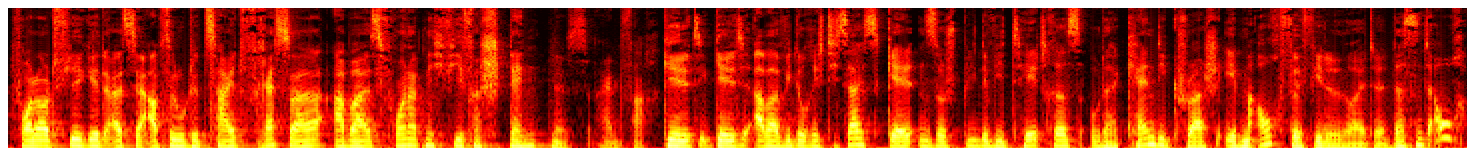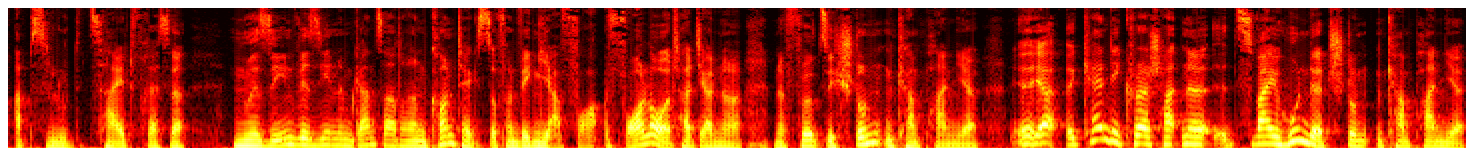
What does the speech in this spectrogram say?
Fallout 4 gilt als der absolute Zeitfresser, aber es fordert nicht viel Verständnis einfach. Gilt, gilt, aber wie du richtig sagst, gelten so Spiele wie Tetris oder Candy Crush eben auch für viele Leute. Das sind auch absolute Zeitfresser. Nur sehen wir sie in einem ganz anderen Kontext. So von wegen, ja, Fallout hat ja eine, eine 40-Stunden-Kampagne. Ja, Candy Crush hat eine 200-Stunden-Kampagne.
